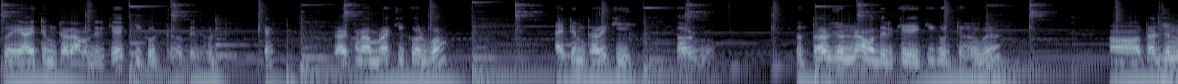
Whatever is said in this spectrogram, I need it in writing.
তো এই আইটেমটার আমাদেরকে কি করতে হবে ধরতে ওকে তো এখন আমরা কি করব? আইটেমটারে কি ধরবো? তো তার জন্য আমাদেরকে কি করতে হবে? তার জন্য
